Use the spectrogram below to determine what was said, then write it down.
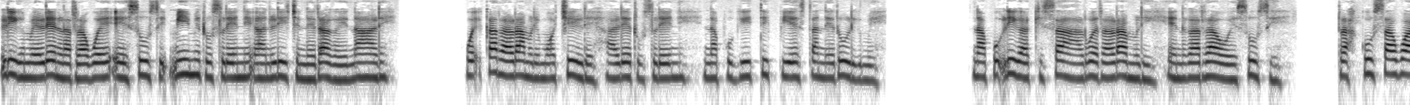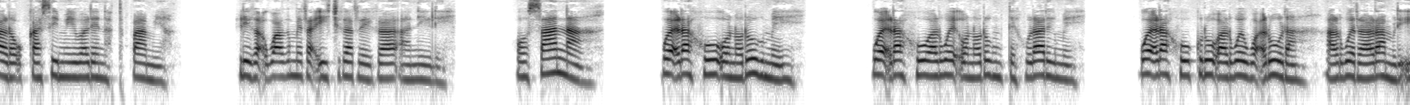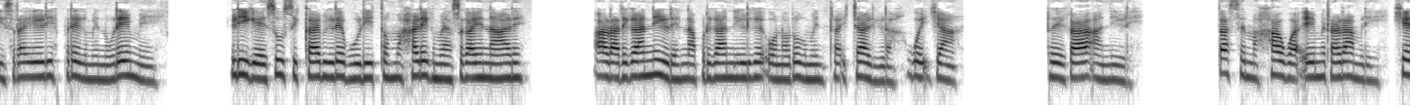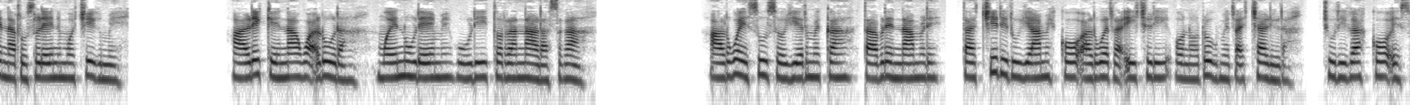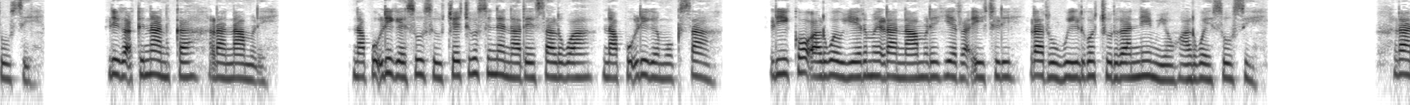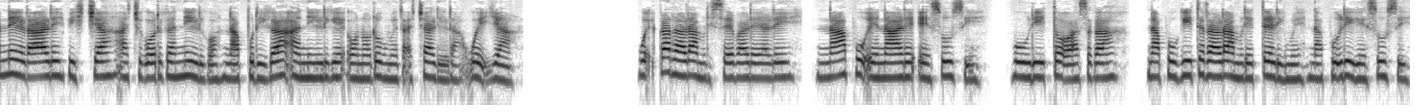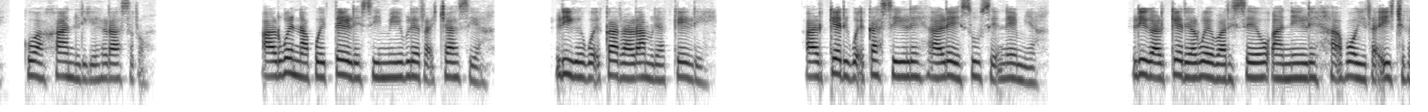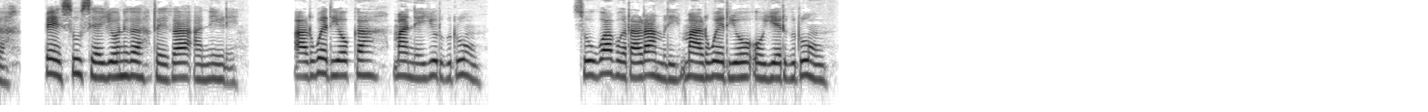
Liga melen la rawe Jesús mimi rusleni anliche neraga enale. We karalamli mochile ale rusleni napugiti piesta neruligme. Napuliga kisa alwe ralamli engarrao Jesús. Raskusa wala okasi mi vale natpamia. Liga wagme raichiga rega anile. Osana. Hu onorugme. Buera hu alwe onorugme te jurarigme. Buera hu kru alwe warura alwe ralamli Israeli pregme nureme. Lige Jesús kabile bulito mahalegme asgainare. Alariganile napriganilge onorugme traichalila weya. Rega anile. Tase mahawa emiraramli jena rusleni mochigme. Ale que na warura muenuleme bulito ranara sga. Alwe Jesús oyermeka table namle tachiri ruyame ko alwe raichili onorugme raichalila churigasko Jesusi. Liga kinanka ranamle. Napulige Jesús uchechigo sine nare salwa napulige muksa. Liko alwe uyerme la namre ye raichli la rubilgo churganimio alwe Jesusi. La nerale bicha achigorga nilgo napuriga anilge onorugme rachalila weya. We kararamli sebale ale napu enale Jesusi burito asga napugite raramli teligme napulige Jesusi kuajanlige Lázaro. Alwe napuetele simible rachasia. Lige we kararamli akele. Alkeri we kasile ale Jesús enemia. Liga alkeri alwe bariseo anile aboy raichga. Pe sucia yoniga rega anile. Alwe dioka mane yurgrum. Suwa braramli malwe dio o.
